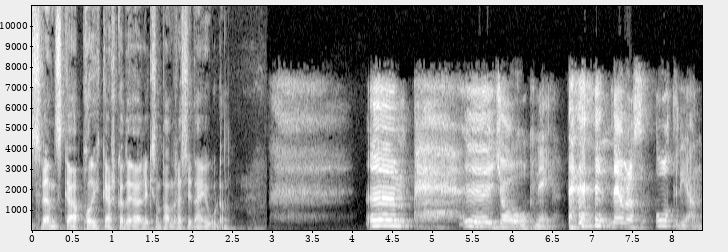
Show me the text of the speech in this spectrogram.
svenska pojkar ska dö liksom på andra sidan jorden? Um, uh, ja och nej. nej men alltså återigen.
